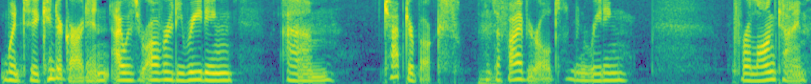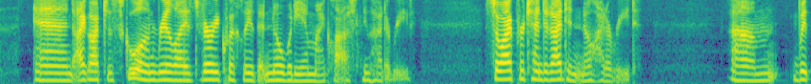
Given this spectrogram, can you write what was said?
went to kindergarten, I was already reading um, chapter books mm. as a hmm. five year old. I've been reading for a long time, and I got to school and realized very quickly that nobody in my class knew how to read. So I pretended I didn't know how to read. Um, with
